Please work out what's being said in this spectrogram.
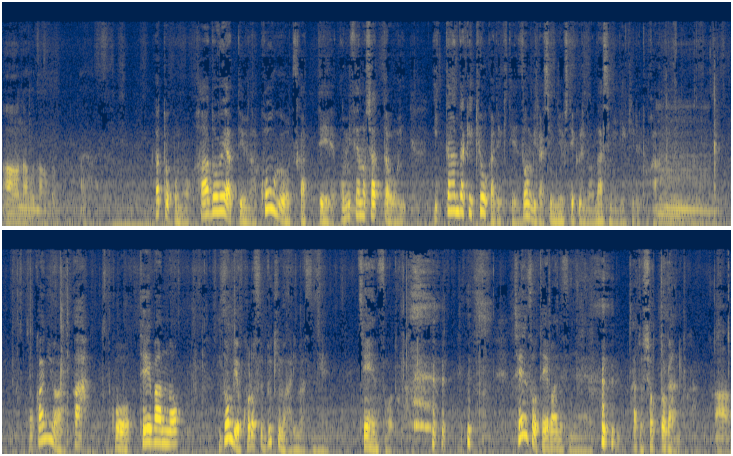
ああなるほどなるほど。あとこのハードウェアっていうのは工具を使ってお店のシャッターを一旦だけ強化できてゾンビが侵入してくるのをなしにできるとか、うん。他にはあこう定番のゾンビを殺す武器もありますね。チェーンソーとか。チェーンソー定番ですね。あとショットガンとか。ああ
